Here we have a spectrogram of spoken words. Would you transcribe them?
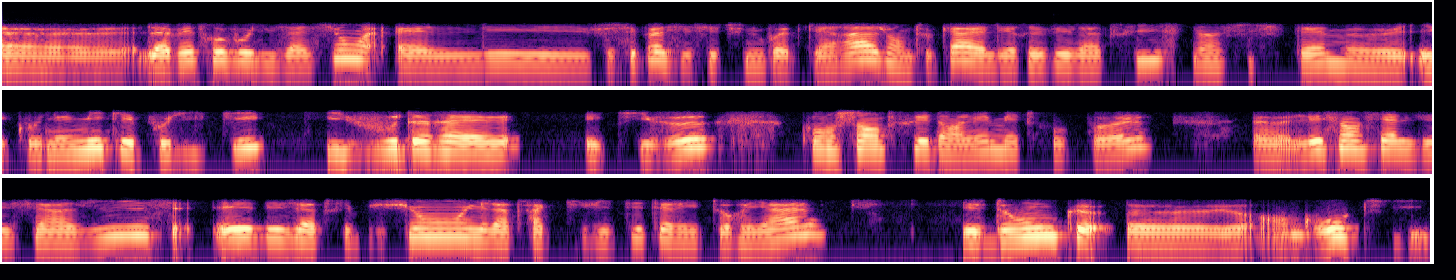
Euh, la métropolisation, elle est, je ne sais pas si c'est une voie de garage, en tout cas, elle est révélatrice d'un système économique et politique qui voudrait et qui veut concentrer dans les métropoles euh, l'essentiel des services et des attributions et l'attractivité territoriale, et donc, euh, en gros, qui,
